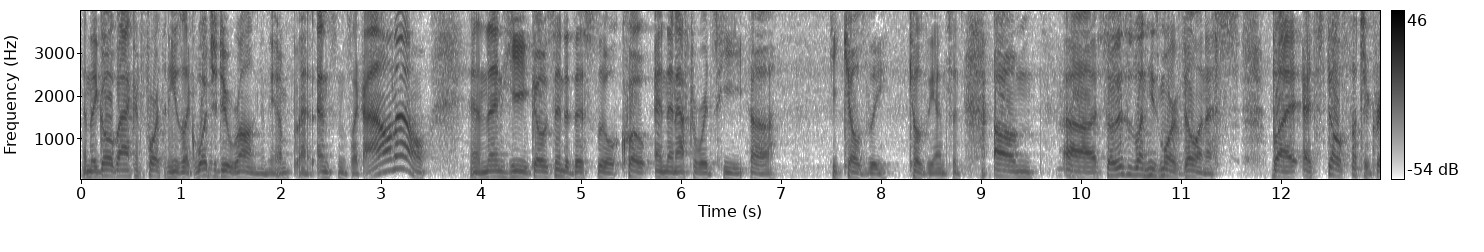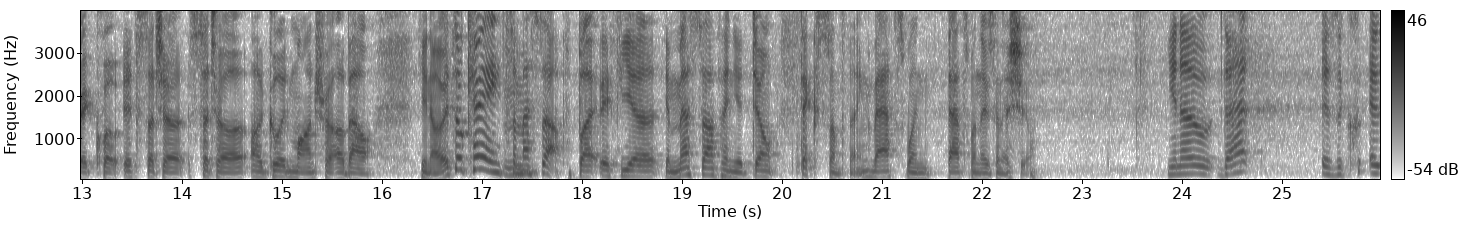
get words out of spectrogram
And they go back and forth, and he's like, "What'd you do wrong?" And the ensign's like, "I don't know." And then he goes into this little quote, and then afterwards he uh, he kills the kills the ensign. Um, uh, so this is when he's more villainous, but it's still such a great quote. It's such a such a, a good mantra about you know it's okay to mess up, but if you you mess up and you don't fix something, that's when that's when there's an issue. You know that is a uh,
